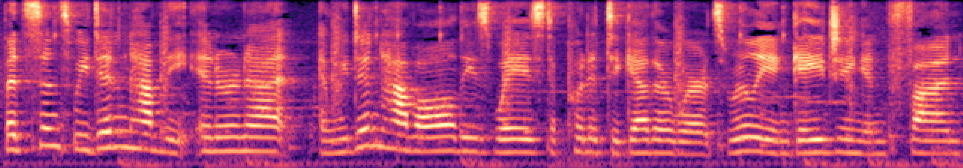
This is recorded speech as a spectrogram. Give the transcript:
But since we didn't have the internet and we didn't have all these ways to put it together where it's really engaging and fun,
